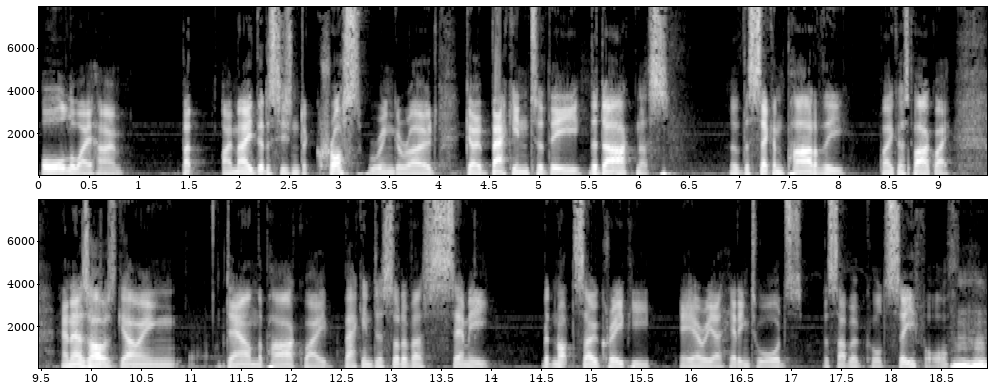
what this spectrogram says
all the way home. But I made the decision to cross Warringah Road, go back into the the darkness of the second part of the Wakehurst Parkway, And as I was going down the parkway back into sort of a semi, but not so creepy area, heading towards the suburb called Seaforth, mm-hmm.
